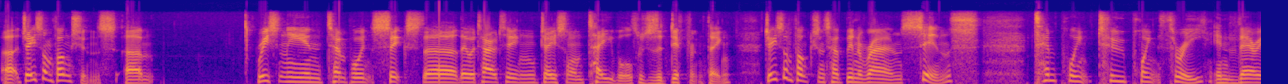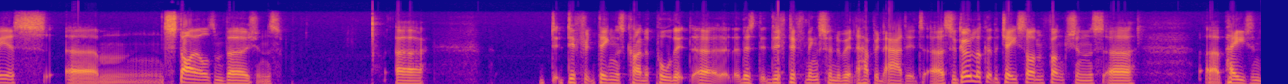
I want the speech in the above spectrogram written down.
Uh, JSON functions. Um, Recently in 10.6, uh, they were touting JSON tables, which is a different thing. JSON functions have been around since 10.2.3 in various um, styles and versions. Uh, different things kind of pulled it. Uh, there's different things have been, have been added. Uh, so go look at the JSON functions uh, uh, page in,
